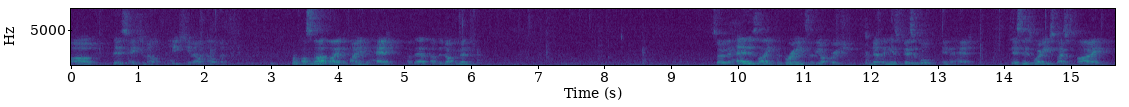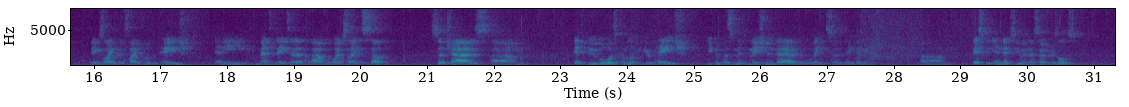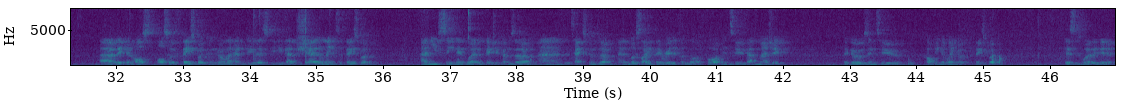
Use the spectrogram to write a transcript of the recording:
of this HTML, HTML element. I'll start by defining the head of the, of the document. So the head is like the brains of the operation. Nothing is visible in the head. This is where you specify things like the title of the page, any metadata about the website itself, such as um, if Google were to come look at your page, you can put some information in there that will make it so that they can um, basically index you in their search results. Uh, they can also, also, Facebook can go ahead and do this. If you've ever shared a link to Facebook, and you've seen it where the picture comes up and the text comes up, and it looks like they really put a lot of thought into that magic that goes into copying a link over to Facebook. This is where they did it.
